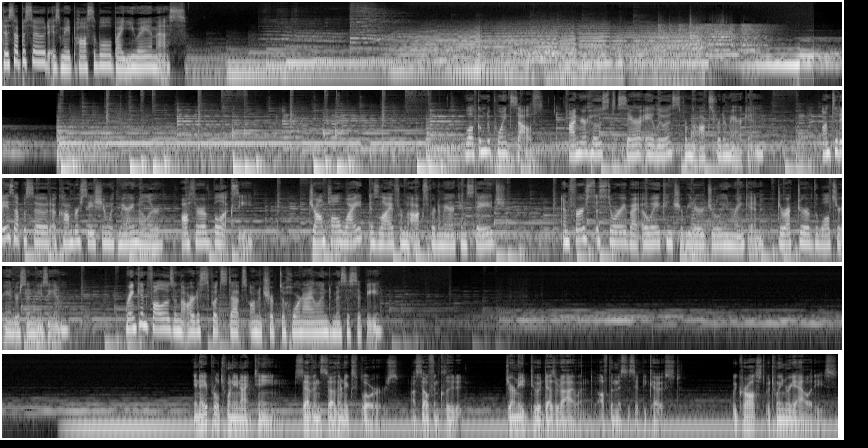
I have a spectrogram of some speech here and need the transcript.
This episode is made possible by UAMS. Welcome to Point South. I'm your host, Sarah A. Lewis from the Oxford American. On today's episode, a conversation with Mary Miller, author of Biloxi. John Paul White is live from the Oxford American stage. And first, a story by OA contributor Julian Rankin, director of the Walter Anderson Museum. Rankin follows in the artist's footsteps on a trip to Horn Island, Mississippi, In April 2019, seven Southern explorers, myself included, journeyed to a desert island off the Mississippi coast. We crossed between realities,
